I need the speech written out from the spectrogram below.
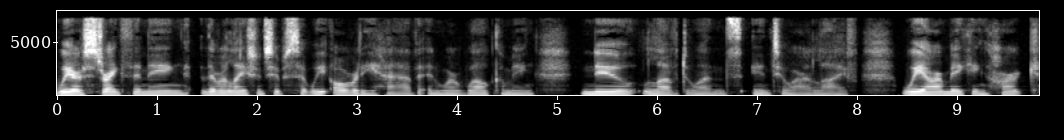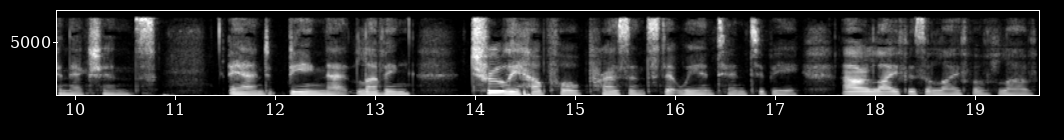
We are strengthening the relationships that we already have, and we're welcoming new loved ones into our life. We are making heart connections and being that loving, truly helpful presence that we intend to be. Our life is a life of love.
